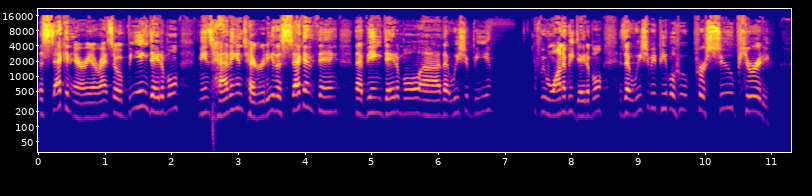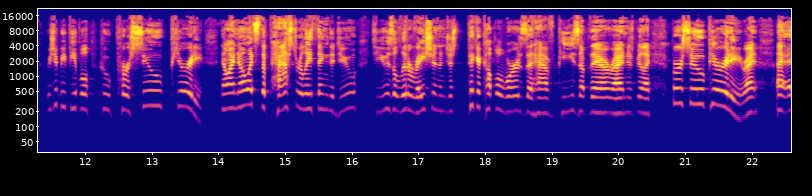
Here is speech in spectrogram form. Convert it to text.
The second area, right? So being dateable means having integrity. The second thing that being dateable, uh, that we should be, if we want to be dateable, is that we should be people who pursue purity. We should be people who pursue purity. Now, I know it's the pastorally thing to do to use alliteration and just pick a couple words that have P's up there, right? And just be like, pursue purity, right? I,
